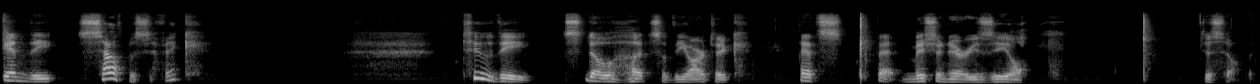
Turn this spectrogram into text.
in the South Pacific to the snow huts of the Arctic. That's that missionary zeal. Just help it.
